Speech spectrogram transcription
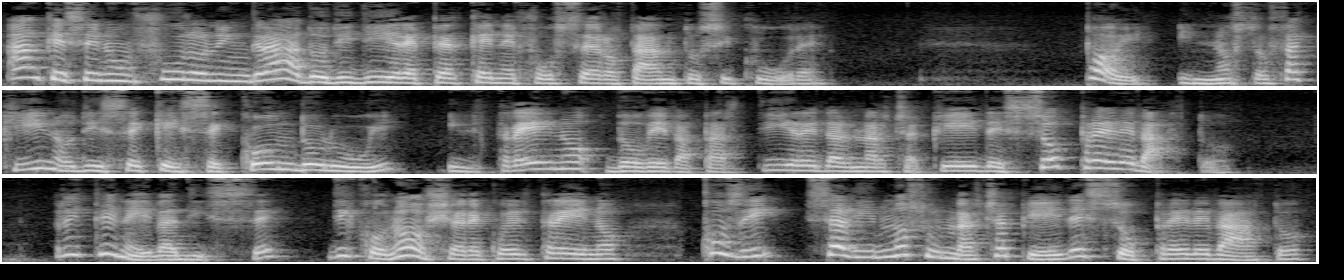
anche se non furono in grado di dire perché ne fossero tanto sicure. Poi il nostro facchino disse che, secondo lui, il treno doveva partire dal marciapiede sopraelevato. Riteneva, disse, di conoscere quel treno, così salimmo sul marciapiede sopraelevato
